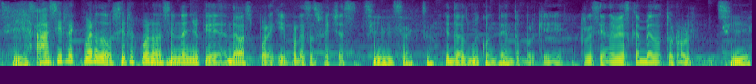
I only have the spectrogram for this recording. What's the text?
sí, sí. Ah, sí recuerdo, sí recuerdo. Hace un año que andabas por aquí por esas fechas. Sí, exacto. Y andabas muy contento porque recién habías cambiado tu rol. Sí.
